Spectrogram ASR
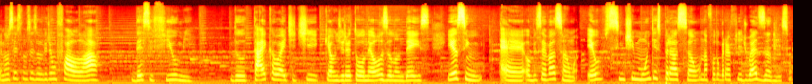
Eu não sei se vocês ouviram falar desse filme do Taika Waititi, que é um diretor neozelandês. E assim, é, observação, eu senti muita inspiração na fotografia de Wes Anderson,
